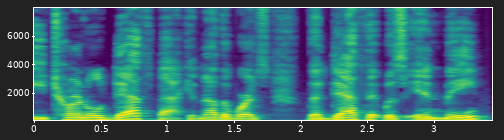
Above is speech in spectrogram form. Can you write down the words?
eternal death back. In other words, the death that was in me,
